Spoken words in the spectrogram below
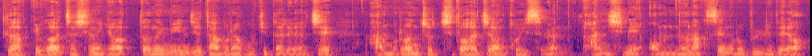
그 학교가 자신에게 어떤 의미인지 답을 하고 기다려야지 아무런 조치도 하지 않고 있으면 관심이 없는 학생으로 분류되어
